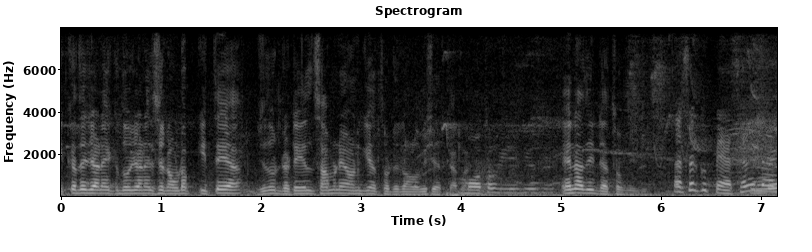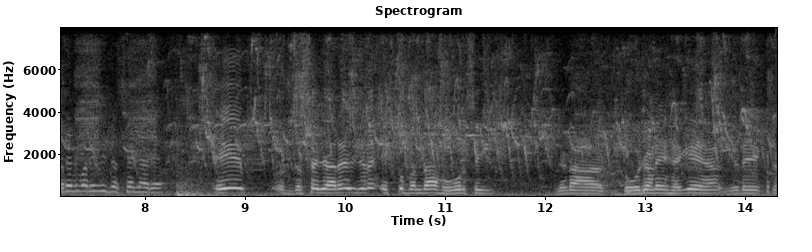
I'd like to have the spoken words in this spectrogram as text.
ਇੱਕ ਦੇ ਜਾਣੇ ਇੱਕ ਦੋ ਜਾਣੇ ਅਸੀਂ ਰਾਉਂਡ ਅਪ ਕੀਤੇ ਆ ਜਦੋਂ ਡਿਟੇਲ ਸਾਹਮਣੇ ਆਉਣਗੀਆਂ ਤੁਹਾਡੇ ਨਾਲ ਉਹ ਵੀ ਸ਼ੇਅਰ ਕਰ ਲਾਂਗੇ। ਮੌਤ ਹੋ ਗਈ ਜੀ ਇਹਨਾਂ ਦੀ ਡੈਥ ਹੋ ਗਈ ਜੀ। ਸਰ ਕੋਈ ਪੈਸੇ ਦੇ ਲੈਣ ਦੇਣ ਬਾਰੇ ਵੀ ਦੱਸਿਆ ਜਾ ਰਿਹਾ? ਇਹ ਦੱਸਿਆ ਜਾ ਰਿਹਾ ਜਿਹੜਾ ਇੱਕ ਬੰਦਾ ਹੋਰ ਸੀ ਜਿਹੜਾ ਦੋ ਜਣੇ ਹੈਗੇ ਆ ਜਿਹੜੇ ਇੱਕ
